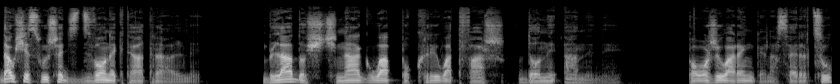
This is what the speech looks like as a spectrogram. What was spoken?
Dał się słyszeć dzwonek teatralny. Bladość nagła pokryła twarz Dony Anny. Położyła rękę na sercu,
